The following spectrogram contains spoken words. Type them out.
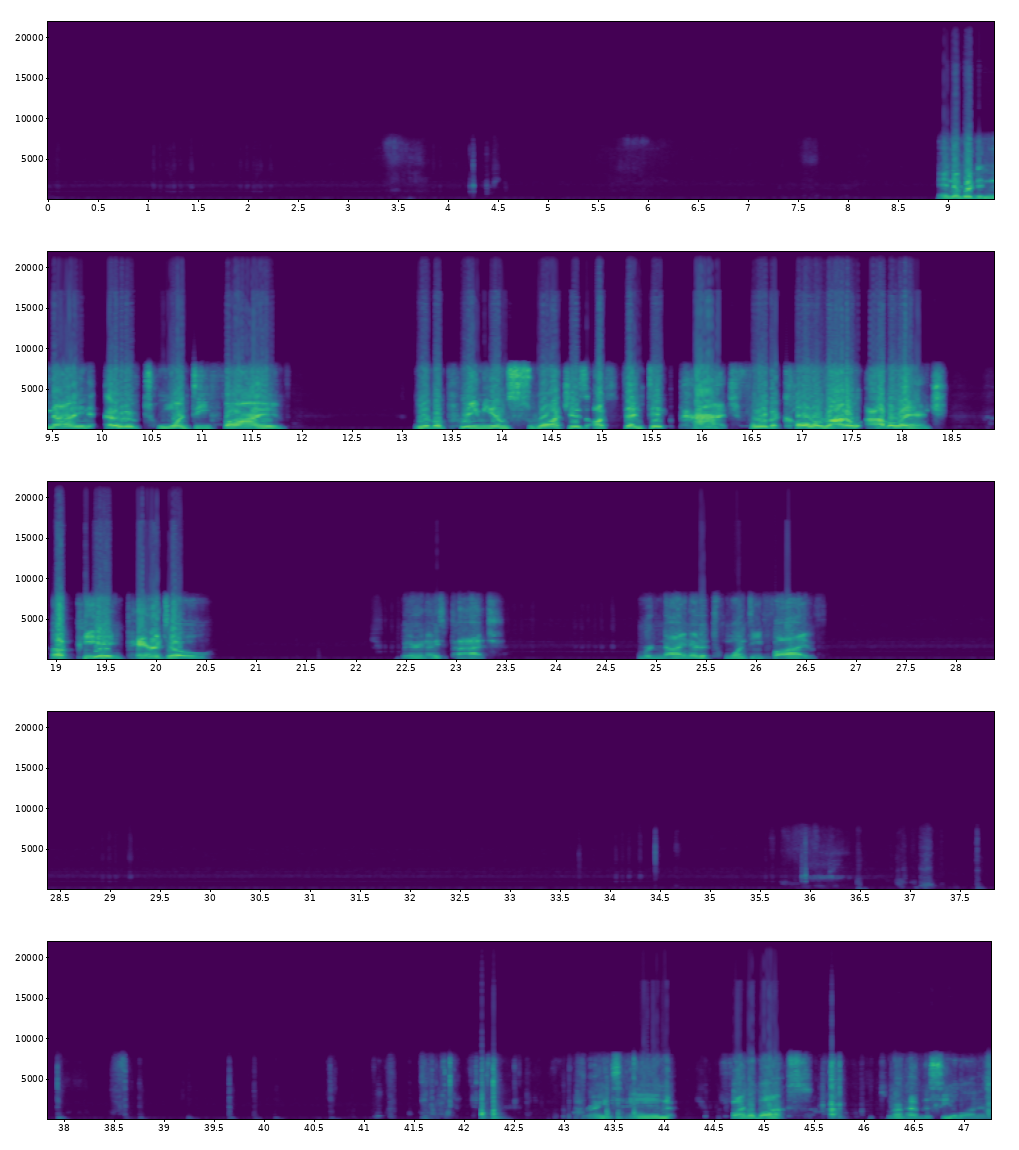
And numbered 9 out of 25. We have a premium swatches authentic patch for the Colorado Avalanche of P.A. Parenteau. Very nice patch. Number 9 out of 25. Right, and final box. Does not have the seal on it.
